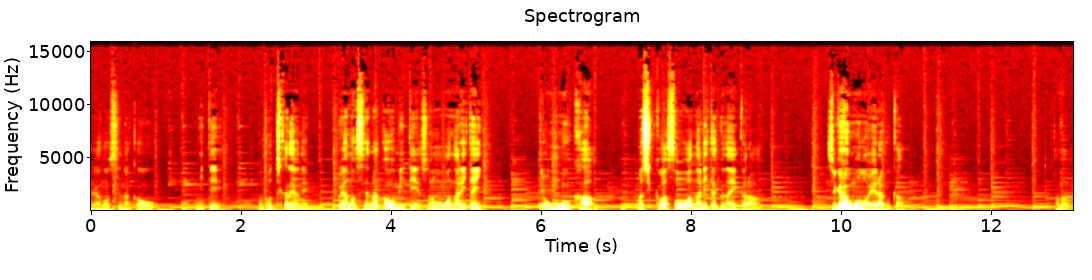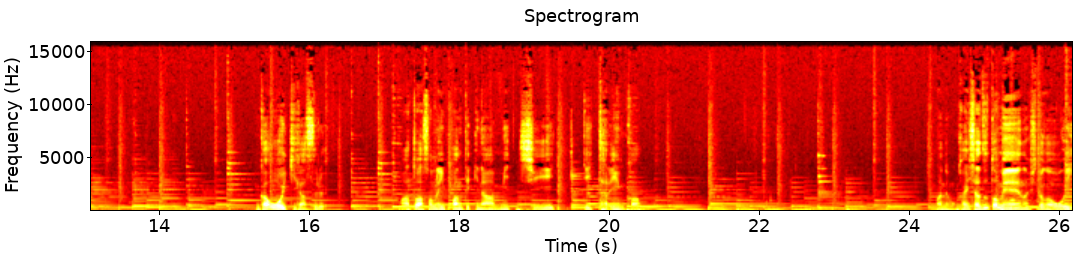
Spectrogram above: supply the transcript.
親の背中を見て、どっちかだよね。親の背中を見てそのままなりたいって思うかもしくはそうはなりたくないから違うものを選ぶかかな。が多い気がする。あとはその一般的な道って言ったらいいんか。まあでも会社勤めの人が多いよ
